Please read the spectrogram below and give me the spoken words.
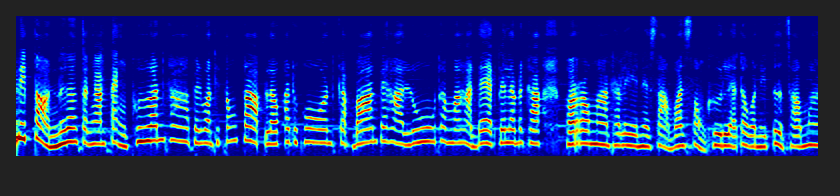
คลิปต่อเนื่องจากงานแต่งเพื่อนค่ะ เป็นวันที่ต้องกลับแล้วค่ะทุกคนกลับบ้านไปหาลูกทำมาหาแดกได้แล้วนะคะ เพราะเรามาทะเลเนี่ยสามวันสองคืนแล้วแต่วันนี้ตื่นเช้ามา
